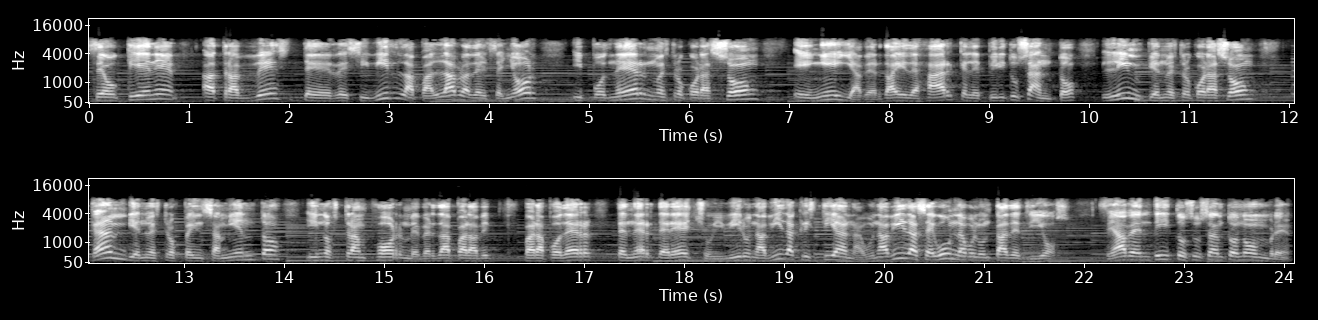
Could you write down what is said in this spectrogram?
se obtiene a través de recibir la palabra del Señor y poner nuestro corazón en ella, ¿verdad? Y dejar que el Espíritu Santo limpie nuestro corazón, cambie nuestros pensamientos y nos transforme, ¿verdad? Para, para poder tener derecho, vivir una vida cristiana, una vida según la voluntad de Dios. Sea bendito su santo nombre.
